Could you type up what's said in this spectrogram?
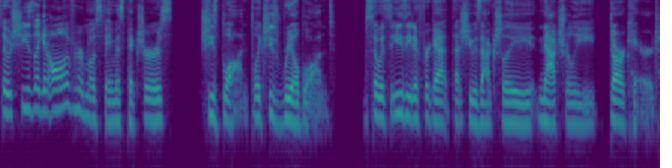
So she's like in all of her most famous pictures, she's blonde, like she's real blonde. So it's easy to forget that she was actually naturally dark haired.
